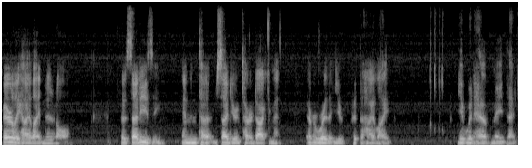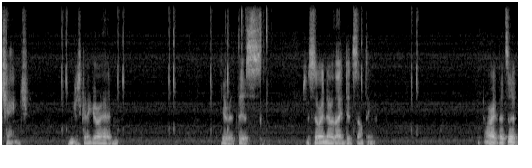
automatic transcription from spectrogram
barely highlighting it at all. But it's that easy. And inside your entire document, everywhere that you put the highlight, it would have made that change. I'm just going to go ahead and give it this, just so I know that I did something. Alright, that's it.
